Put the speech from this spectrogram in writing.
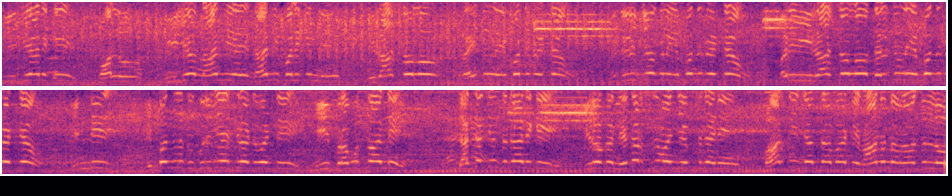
ఈ విజయానికి వాళ్ళు విజయం నాంది నాంది పలికింది. ఈ రాష్ట్రంలో రైతులను ఇబ్బంది పెట్టాం. నిరుద్యోగులను నిరుద్యోగులు ఇబ్బంది పెట్టాం. మరి ఈ రాష్ట్రంలో దళితులను ఇబ్బంది పెట్టాం. ఇన్ని ఇబ్బందులకు గురి చేసినటువంటి ఈ ప్రభుత్వాన్ని గద్దెదించడానికి ఇది ఒక నిదర్శనం అని చెప్తుందని భారతీయ జనతా పార్టీ రానున్న రోజుల్లో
